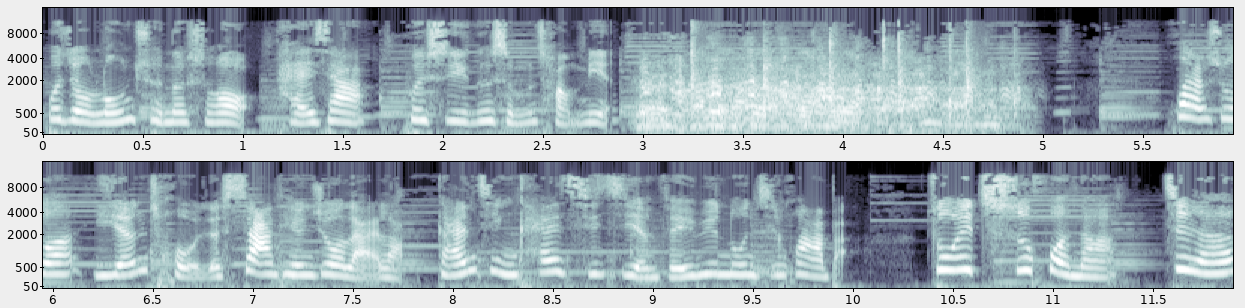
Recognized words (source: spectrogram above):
或者《龙泉》的时候，台下会是一个什么场面。话说，眼瞅着夏天就来了，赶紧开启减肥运动计划吧。作为吃货呢，既然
